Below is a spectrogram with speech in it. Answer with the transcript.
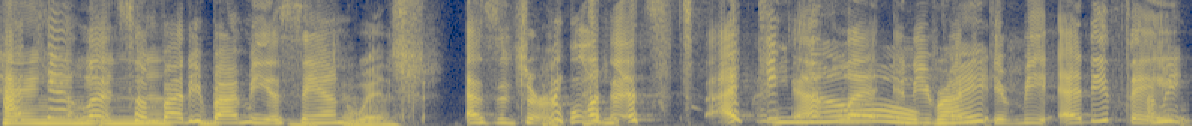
I can't let somebody the, buy me a oh sandwich oh as a journalist. I can't I know, let anybody right? give me anything. I mean,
